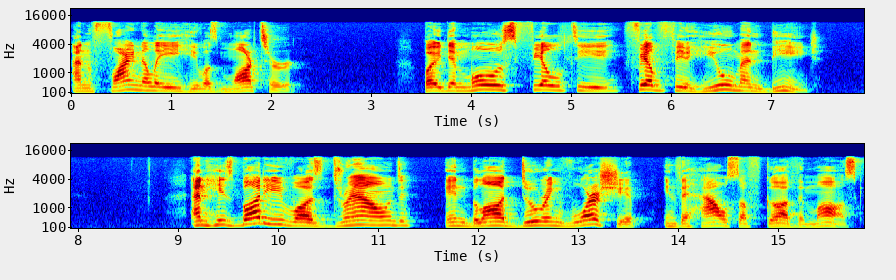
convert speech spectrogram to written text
and finally he was martyred by the most filthy, filthy human being. And his body was drowned in blood during worship in the house of God, the mosque.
